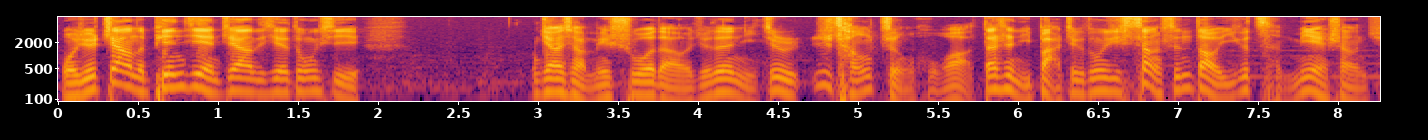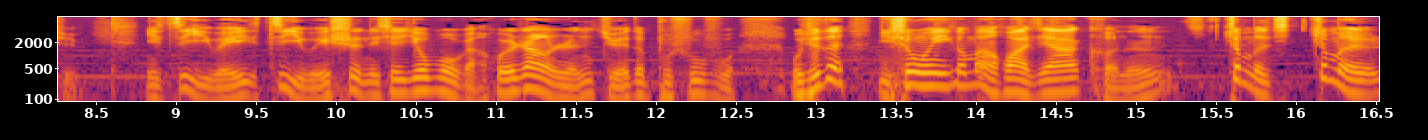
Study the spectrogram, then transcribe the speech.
我觉得这样的偏见，这样的一些东西。就像小明说的，我觉得你就是日常整活，但是你把这个东西上升到一个层面上去，你自以为自以为是那些幽默感会让人觉得不舒服。我觉得你身为一个漫画家，可能这么这么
